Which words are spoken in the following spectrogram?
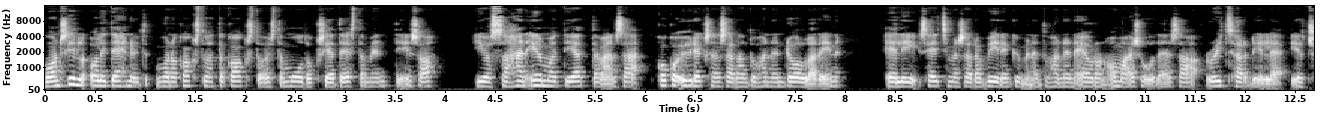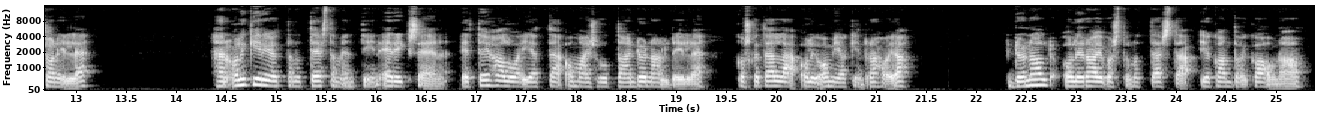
Vonsil oli tehnyt vuonna 2012 muutoksia testamenttiinsa, jossa hän ilmoitti jättävänsä koko 900 000 dollarin eli 750 000 euron omaisuutensa Richardille ja Johnille. Hän oli kirjoittanut testamenttiin erikseen, ettei halua jättää omaisuuttaan Donaldille, koska tällä oli omiakin rahoja. Donald oli raivostunut tästä ja kantoi kaunaa.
